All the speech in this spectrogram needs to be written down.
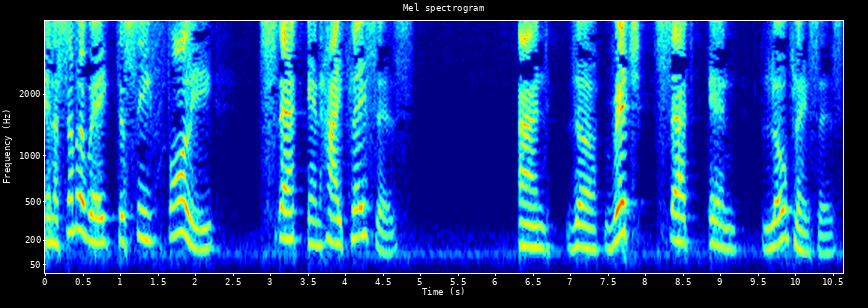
in a similar way, to see folly set in high places and the rich set in low places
